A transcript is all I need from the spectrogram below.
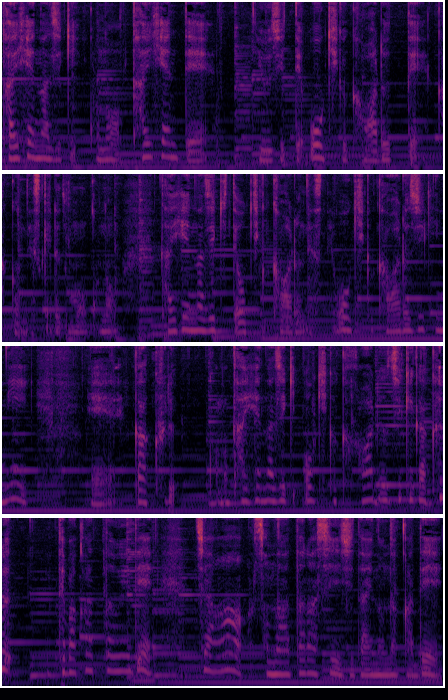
大変な時期この大変っていう字って大きく変わるって書くんですけれどもこの大変な時期って大きく変わるんですね大きく変わる時期に、えー、が来るこの大変な時期大きく関わる時期が来るって分かった上でじゃあその新しい時代の中で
